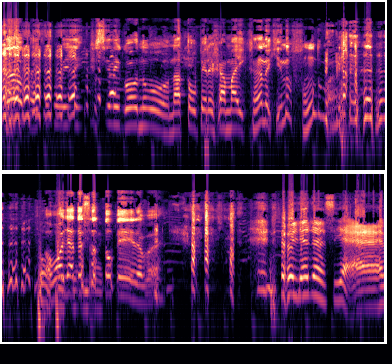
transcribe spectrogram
Não, tu, se ligou no, na toupeira jamaicana aqui no fundo, mano. Pô, Olha olhar dessa toupeira, mano. Olhando assim, é,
